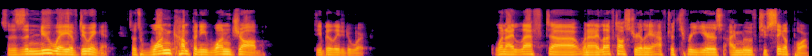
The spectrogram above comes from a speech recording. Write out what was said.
So this is a new way of doing it. So it's one company, one job, the ability to work when I left uh, when I left Australia after three years, I moved to Singapore,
